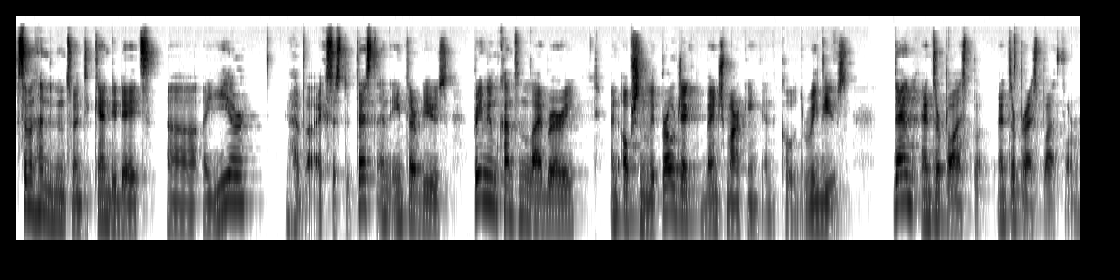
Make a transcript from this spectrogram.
720 candidates uh, a year. You have uh, access to test and interviews, premium content library, and optionally project, benchmarking, and code reviews. Then enterprise, pl enterprise platform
